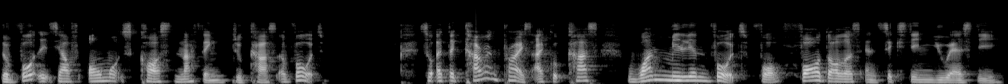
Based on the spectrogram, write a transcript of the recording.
the vote itself almost costs nothing to cast a vote. So at the current price, I could cast 1 million votes for $4.16 USD.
